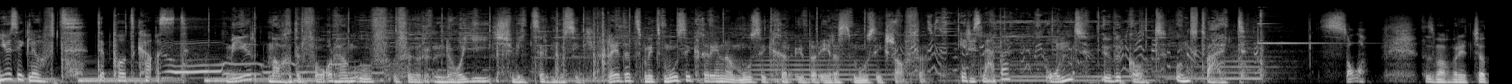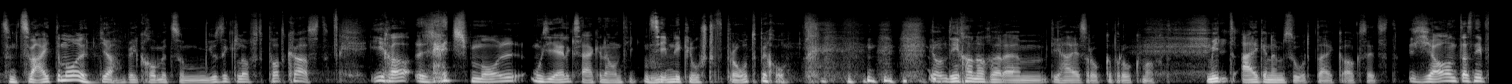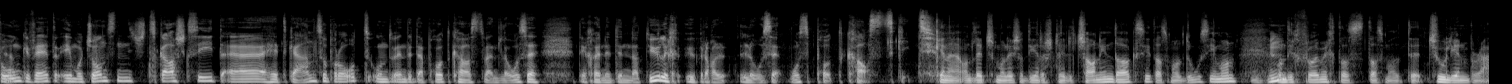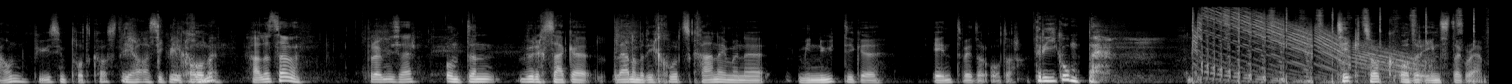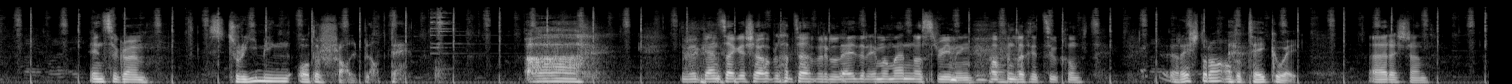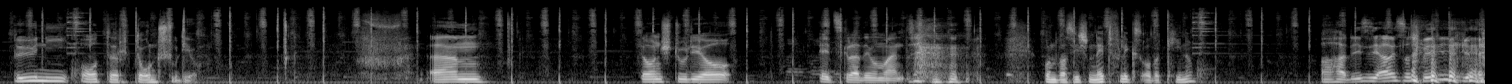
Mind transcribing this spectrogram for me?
Music Loft, der Podcast. Wir machen den Vorhang auf für neue Schweizer Musik. Redet mit Musikerinnen und Musikern über ihr Musikschaffen. Ihr Leben. Und über Gott und die Welt. So, das machen wir jetzt schon zum zweiten Mal. Ja, willkommen zum Music Loft Podcast. Ich habe letztes Mal, muss ich ehrlich sagen, Andi, mhm. ziemlich Lust auf Brot bekommen. ja, und ich habe nachher ähm, die heißes Rockenbrot gemacht. Mit eigenem Sauerteig angesetzt. Ja, und das nicht von ja. ungefähr. Der Emo Johnson war zu Gast. Gewesen. Er hat gerne so Brot. Und wenn ihr den Podcast hören wollt, dann könnt ihr natürlich überall hören, wo es Podcasts gibt. Genau. Und letztes Mal war an dieser Stelle Janin da, gewesen, das mal du, Simon. Mhm. Und ich freue mich, dass das mal der Julian Brown bei uns im Podcast ist. Ja, also willkommen. willkommen. Hallo zusammen. Freue mich sehr. Und dann würde ich sagen, lernen wir dich kurz kennen in einem minütigen Entweder-Oder. Drei Gumpen. TikTok oder Instagram? Instagram. Streaming oder Schallplatte? Ah, ich würde gerne sagen Schallplatte, aber leider im Moment noch Streaming. Hoffentlich in Zukunft. Restaurant oder Takeaway? Äh, Restaurant. Bühne oder Tonstudio? Ähm, Tonstudio jetzt gerade im Moment. Und was ist Netflix oder Kino? Ah, die sind auch so schwierig.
